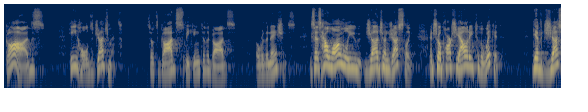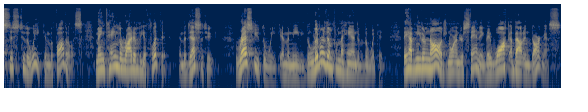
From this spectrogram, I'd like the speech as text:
gods, he holds judgment. So it's God speaking to the gods over the nations. He says, How long will you judge unjustly and show partiality to the wicked? Give justice to the weak and the fatherless. Maintain the right of the afflicted and the destitute. Rescue the weak and the needy. Deliver them from the hand of the wicked. They have neither knowledge nor understanding. They walk about in darkness.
